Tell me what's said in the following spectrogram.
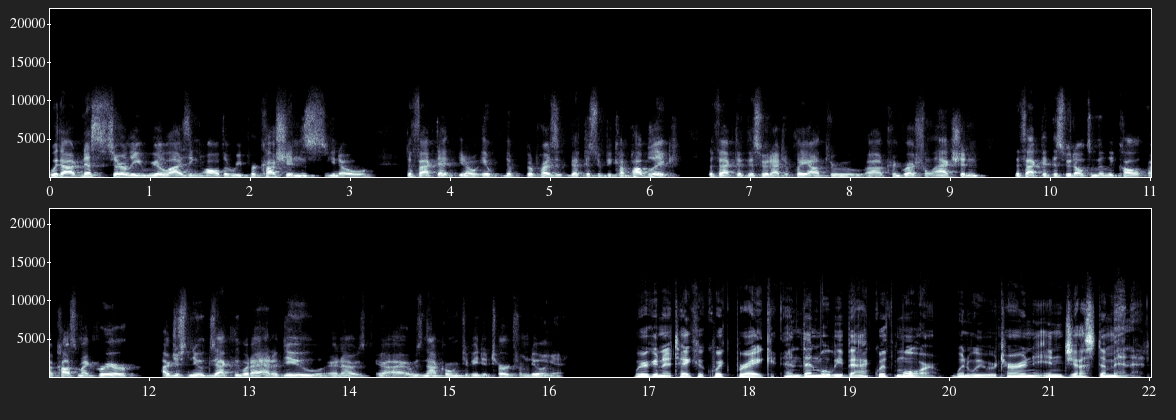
without necessarily realizing all the repercussions. You know, the fact that you know it, the, the president that this would become public, the fact that this would have to play out through uh, congressional action, the fact that this would ultimately call, uh, cost my career. I just knew exactly what I had to do, and I was I was not going to be deterred from doing it. We're going to take a quick break, and then we'll be back with more when we return in just a minute.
